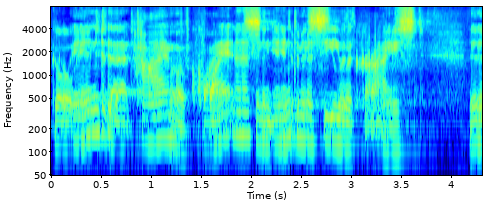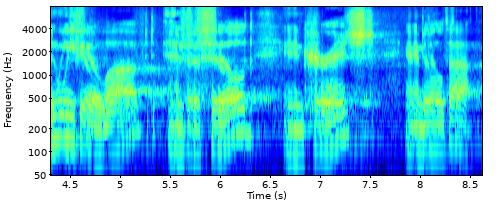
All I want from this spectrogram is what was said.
go into that time of quietness and intimacy with Christ, then we feel loved and fulfilled, encouraged, and built up.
